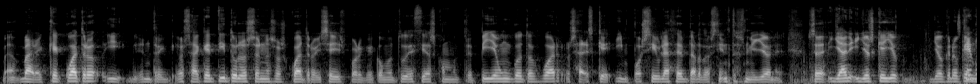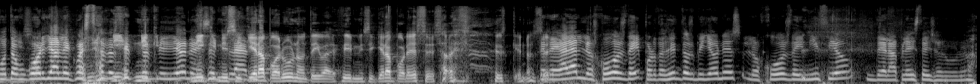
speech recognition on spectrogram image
Vale, ¿qué cuatro y entre, o sea, qué títulos son esos 4 y 6? Porque, como tú decías, como te pilla un God of War, o sea, es que imposible aceptar 200 millones. O sea, ya, yo es que yo, yo creo que. God of War ya le cuesta 200 millones. Ni, siquiera por uno, te iba a decir, ni siquiera por ese, ¿sabes? es que no sé. Te regalan los juegos de, por 200 millones, los juegos de inicio de la PlayStation 1.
